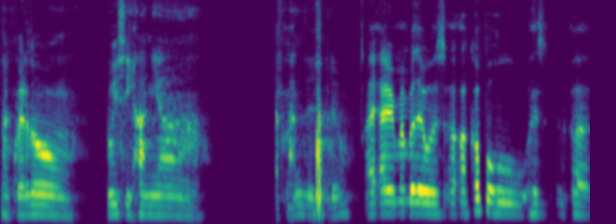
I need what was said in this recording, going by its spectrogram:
Me acuerdo Luis y Jania Hernández, creo. I, I remember there was a, a couple who has uh,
